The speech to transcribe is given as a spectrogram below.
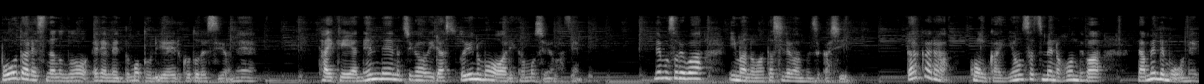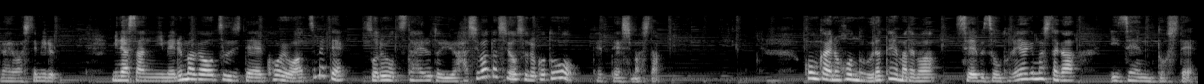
ボーダーレスなどのエレメントも取り入れることですよね。体型や年齢の違うイラストというのもありかもしれません。でもそれは今の私では難しい。だから今回4冊目の本ではダメでもお願いはしてみる。皆さんにメルマガを通じて声を集めてそれを伝えるという橋渡しをすることを徹底しました。今回の本の裏テーマでは生物を取り上げましたが、依然として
